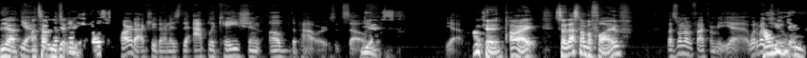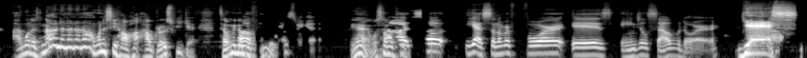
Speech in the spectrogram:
Yeah, Yeah, I totally that's get you. the grossest part actually then is the application of the powers itself. Yes. Yeah. Okay. All right. So that's number five. That's one number five for me. Yeah. What about we you? getting- I want to. No, no, no, no, no. I want to see how, how how gross we get. Tell me number Oh, four. else we get? Yeah. What's number Uh, four? so yeah, so number four is Angel Salvadore. Yes.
